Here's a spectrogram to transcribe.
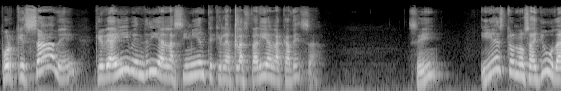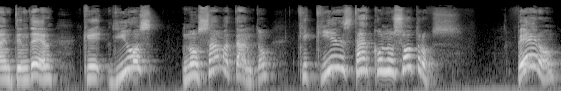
Porque sabe que de ahí vendría la simiente que le aplastaría la cabeza. ¿Sí? Y esto nos ayuda a entender que Dios nos ama tanto que quiere estar con nosotros. Pero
